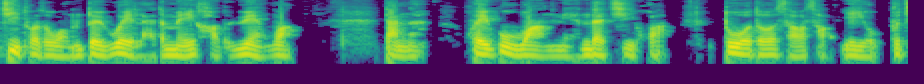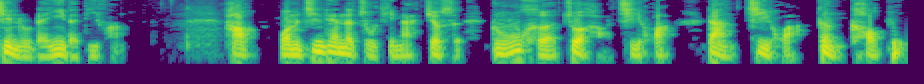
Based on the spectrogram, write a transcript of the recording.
寄托着我们对未来的美好的愿望。但呢，回顾往年的计划，多多少少也有不尽如人意的地方。好，我们今天的主题呢就是如何做好计划，让计划更靠谱。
